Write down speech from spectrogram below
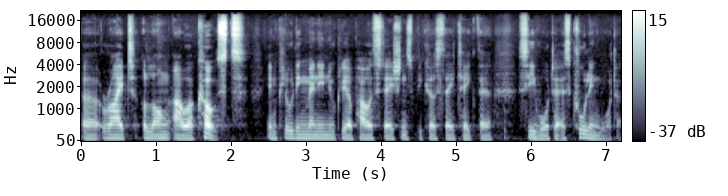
uh, right along our coasts, including many nuclear power stations because they take the seawater as cooling water.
